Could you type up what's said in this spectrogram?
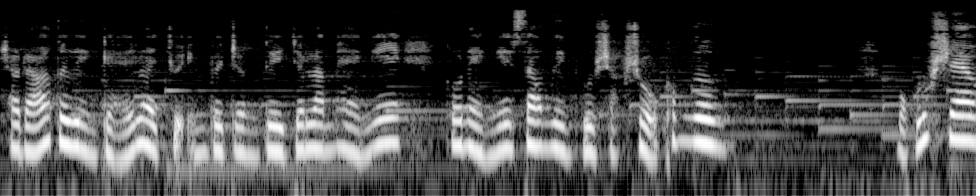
Sau đó tôi liền kể lại chuyện về Trần Kỳ cho Lâm Hà nghe. Cô nàng nghe xong liền cười sặc sụa không ngừng. Một lúc sau,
